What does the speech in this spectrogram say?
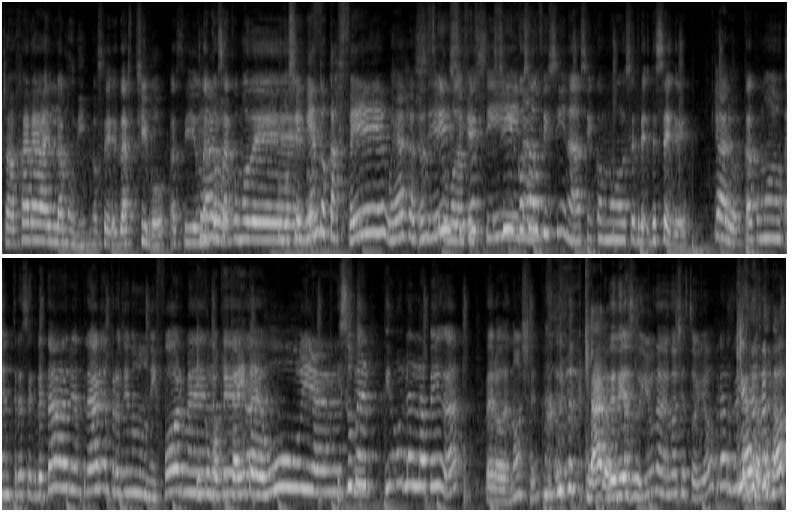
trabajara en la MUNI, no sé, de archivo, así, una Claro. cosa como de... Como sirviendo café, weas así, Sí, como de sí, es- oficina. sí, cosa de oficina, así como secre- de secre. Claro. Está como entre secretario, entre alguien, pero tiene un uniforme. Y como pitadita de bulla. Y súper piola en la pega, pero de noche. Claro. De día soy una, de noche soy otra. ¿sí? Claro, no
